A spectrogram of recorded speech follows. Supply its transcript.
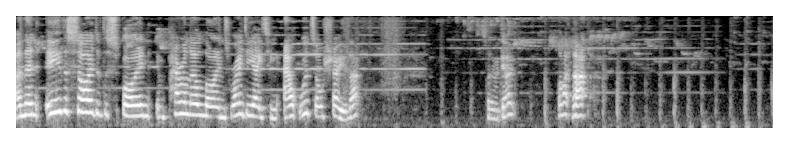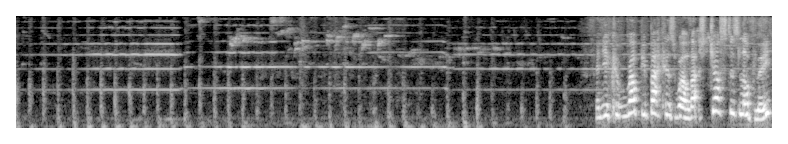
And then either side of the spine in parallel lines radiating outwards. I'll show you that. So there we go. Like that. And you can rub your back as well. That's just as lovely.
